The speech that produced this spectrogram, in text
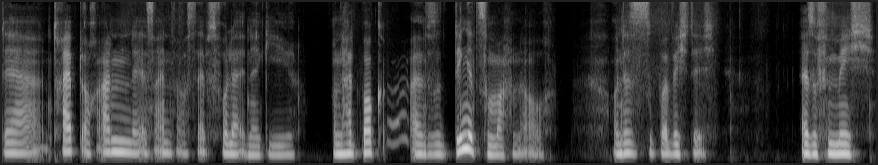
Der treibt auch an, der ist einfach selbst voller Energie und hat Bock, also Dinge zu machen auch. Und das ist super wichtig. Also für mich.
